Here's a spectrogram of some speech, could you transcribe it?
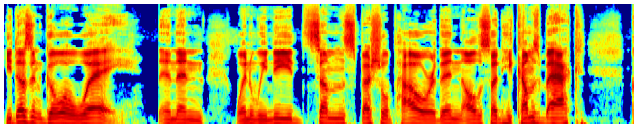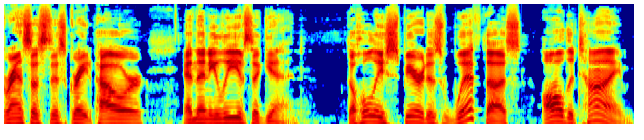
He doesn't go away. And then when we need some special power, then all of a sudden he comes back, grants us this great power, and then he leaves again. The Holy Spirit is with us all the time.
